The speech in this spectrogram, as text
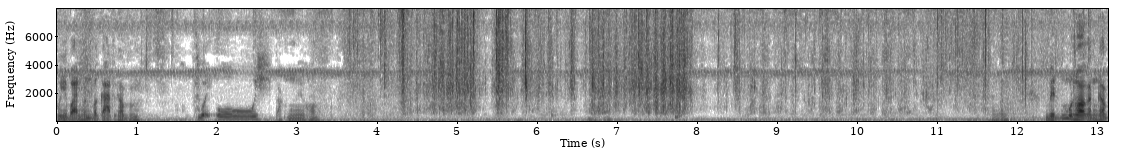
พยาบาลพิ่นประกาศครับผมโอ้ยโอ้ยปักมือของเบ็ดมุทอกันครับ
